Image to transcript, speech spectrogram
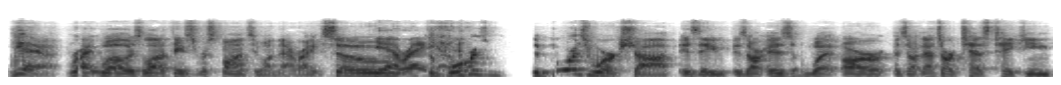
Yeah, right. Well, there's a lot of things to respond to on that, right? So yeah, right. the boards the boards workshop is a is our is what our is our that's our test taking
